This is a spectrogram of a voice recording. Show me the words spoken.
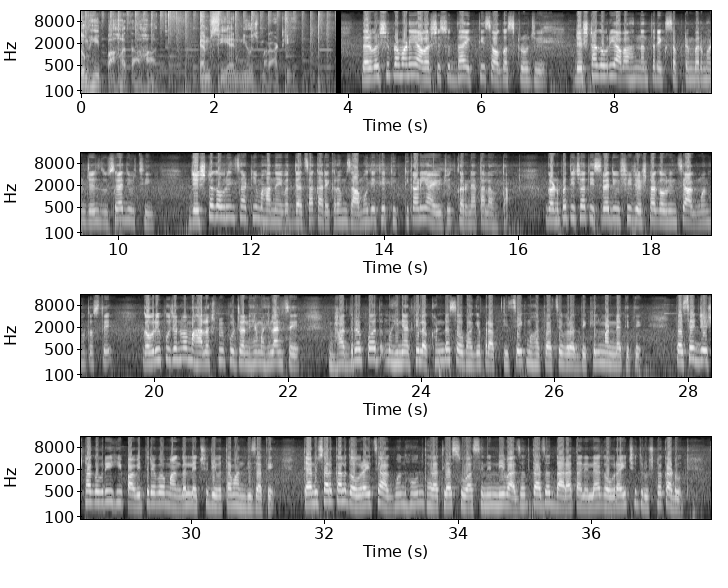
तुम्ही पाहत आहात M C N news Marathi. दरवर्षीप्रमाणे यावर्षी सुद्धा एकतीस ऑगस्ट रोजी ज्येष्ठा गौरी आवाहनानंतर एक सप्टेंबर म्हणजेच दुसऱ्या दिवशी ज्येष्ठ गौरींसाठी महानैवेद्याचा कार्यक्रम जामोद येथे ठिकठिकाणी आयोजित करण्यात आला होता. गणपतीच्या तिसऱ्या दिवशी ज्येष्ठा गौरींचे आगमन होत असते. गौरीपूजन व महालक्ष्मी पूजन हे महिलांचे भाद्रपद महिन्यातील अखंड सौभाग्य प्राप्तीचे एक महत्त्वाचे व्रत देखील मानण्यात येते. तसेच ज्येष्ठा गौरी ही पावित्र्य व मांगल्याची देवता मानली जाते. त्यानुसार काल गौराईचे आगमन होऊन घरातल्या सुवासिनींनी वाजत गाजत दारात आलेल्या गौराईची दृष्ट काढून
